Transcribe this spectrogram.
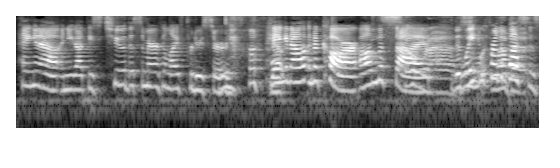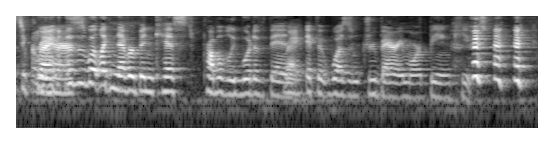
hanging out, and you got these two This American Life producers hanging out in a car on the side. This waiting what- for the buses it. to clear. Right. This is what like never been kissed probably would have been Right. if it wasn't Drew Barrymore being cute.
